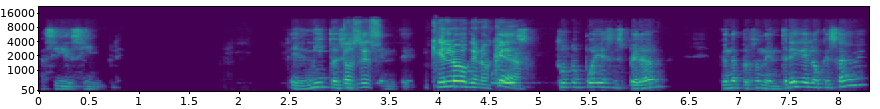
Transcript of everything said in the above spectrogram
Así de simple. El mito es Entonces, ¿qué es lo que nos queda? Tú no puedes esperar que una persona entregue lo que sabe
